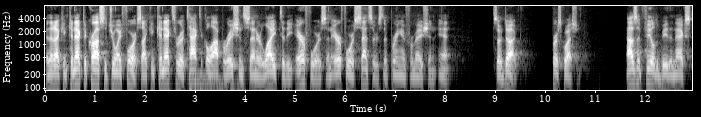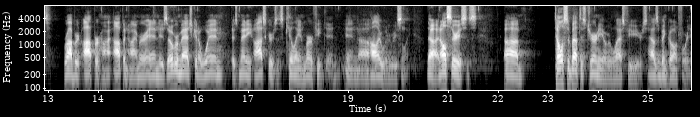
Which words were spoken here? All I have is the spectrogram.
and that I can connect across the joint force. I can connect through a tactical operations center light to the Air Force and Air Force sensors that bring information in. So Doug, First question. How does it feel to be the next Robert Oppenheimer, and is Overmatch going to win as many Oscars as Cillian Murphy did in uh, Hollywood recently? No, in all seriousness, uh, tell us about this journey over the last few years. How's it been going for you?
